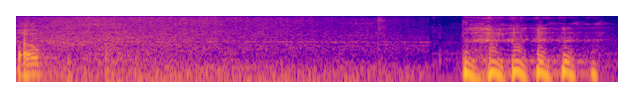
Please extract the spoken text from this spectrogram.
Oh.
